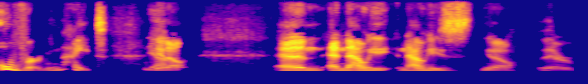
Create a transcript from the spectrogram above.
overnight Yeah. you know and and now he now he's you know they're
